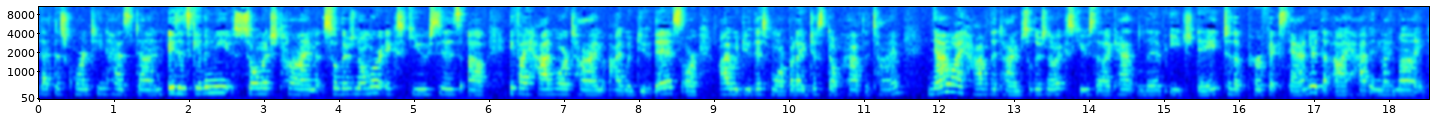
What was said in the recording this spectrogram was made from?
that this quarantine has done is it's given me so much time so there's no more excuses of if I had more time I would do this or I would do this more but I just don't have the time. Now I have the time, so there's no excuse that I can't live each day to the perfect standard that I have in my mind.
